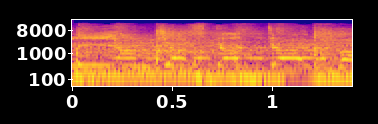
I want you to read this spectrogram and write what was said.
me, I'm just a good boy.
